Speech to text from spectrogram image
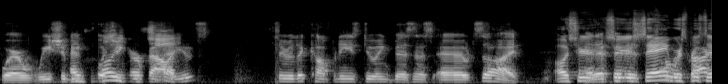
where we should be As pushing our should. values through the companies doing business outside. Oh, so you're, so you're saying we're supposed to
